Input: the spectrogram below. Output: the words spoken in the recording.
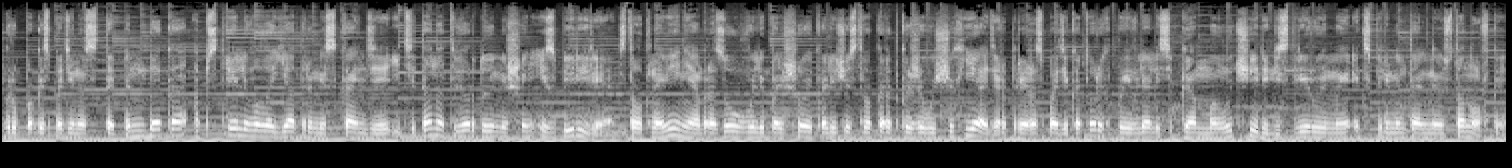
Группа господина Степпенбека обстреливала ядрами скандия и титана твердую мишень из бериллия. Столкновения образовывали большое количество короткоживущих ядер, при распаде которых появлялись гамма-лучи, регистрируемые экспериментальной установкой.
